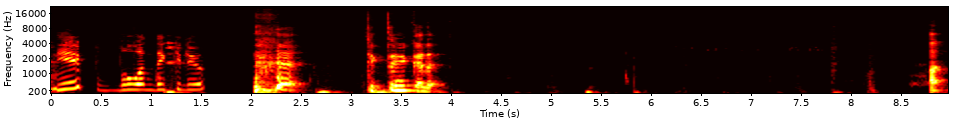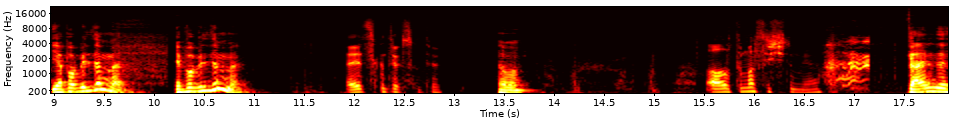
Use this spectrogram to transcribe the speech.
Niye hep bu bana denk geliyor? Çıktım yukarı. A- yapabildin mi? Yapabildin mi? Evet sıkıntı yok sıkıntı yok. Tamam. Altıma sıçtım ya. Ben de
